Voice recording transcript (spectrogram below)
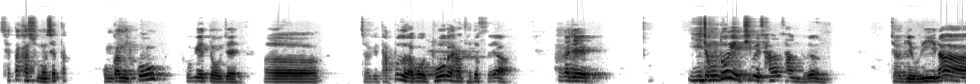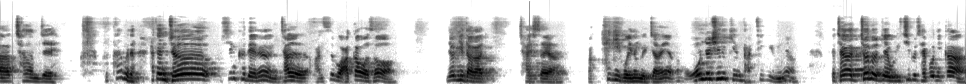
세탁할 수 있는 세탁 공간이 있고 그 위에 또 이제 어 저기 다뿌듯하고 부엌을 하나 더 뒀어요. 그러니까 이제 이 정도의 집을 사는 사람들은 저기 우리나라처럼 이제 그렇다기보다 하여튼 저 싱크대는 잘 안 쓰고 아까워서 여기다가 잘 써야 막 튀기고 이런 거 있잖아요. 온전 시니키는 다 튀기거든요. 제가 저도 이제 우리 집을 세 보니까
